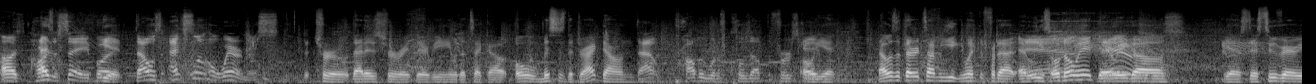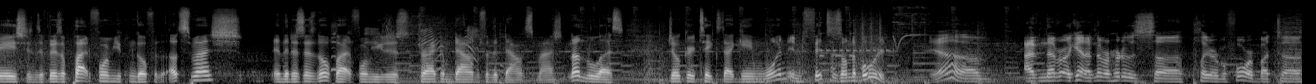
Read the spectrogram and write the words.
Uh, Hard as- to say, but yeah. that was excellent awareness. True, that is true right there, being able to tech out. Oh, misses the drag down. That probably would have closed out the first game. Oh, yeah. That was the third time he went for that, at least. Oh, no, wait. There, we it go. Yes, there's two variations. If there's a platform, you can go for the up smash. And then it says no platform, you can just drag him down for the down smash. Nonetheless, Joker takes that game one, and Vitz is on the board. Yeah, uh, I've never, again, I've never heard of this uh, player before, but uh,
